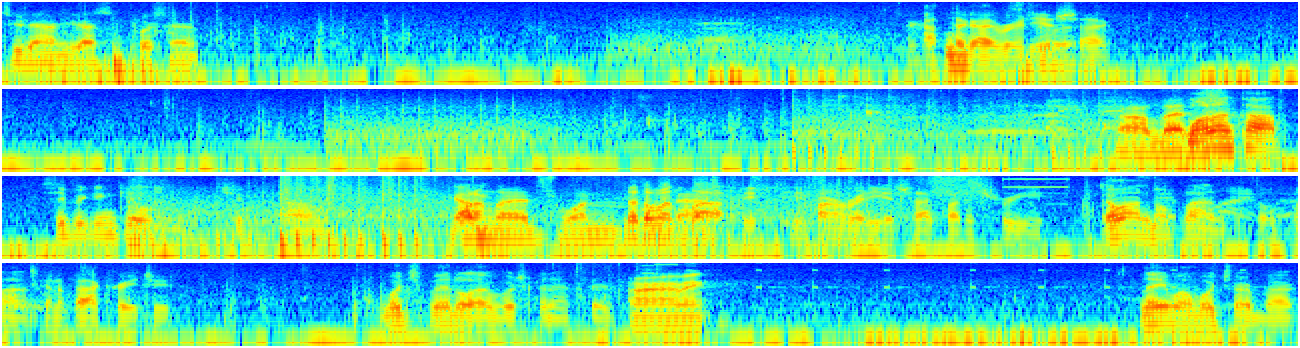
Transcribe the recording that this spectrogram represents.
Two down. You guys can push in. I got the guy Let's Radio. Shack. Uh, ledge. One on top. See if we can kill him. Um, Got one him. ledge. One. Another one back. left. He's he's in front of Radio Shack by the tree. Go on, don't plant. Don't plant. gonna back raid you. Which middle I which connector? Alright, mate. Name on which are back.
